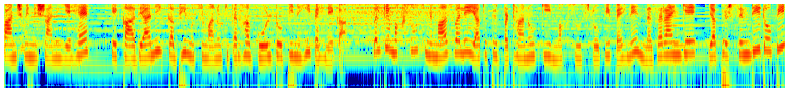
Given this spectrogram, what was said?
पांचवी निशानी ये है कि कादियानी कभी मुसलमानों की तरह गोल टोपी नहीं पहनेगा, बल्कि मखसूस नमाज़ वाले या तो फिर पठानों की मखसूस टोपी पहने नज़र आएँगे, या फिर सिंधी टोपी,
